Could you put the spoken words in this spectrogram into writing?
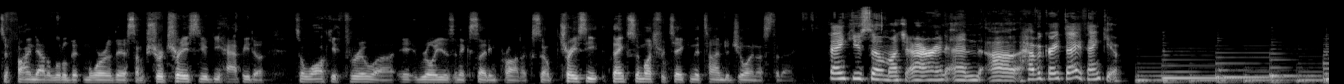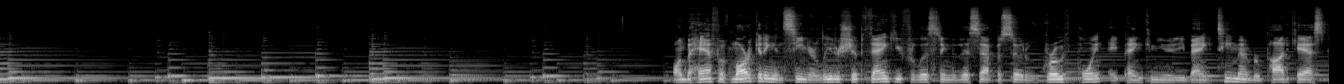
to find out a little bit more of this. I'm sure Tracey would be happy to to walk you through. Uh, it really is an exciting product. So Tracey, thanks so much for taking the time to join us today. Thank you so much, Aaron, and uh, have a great day. Thank you. On behalf of marketing and senior leadership, thank you for listening to this episode of Growth Point, a Penn Community Bank team member podcast.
